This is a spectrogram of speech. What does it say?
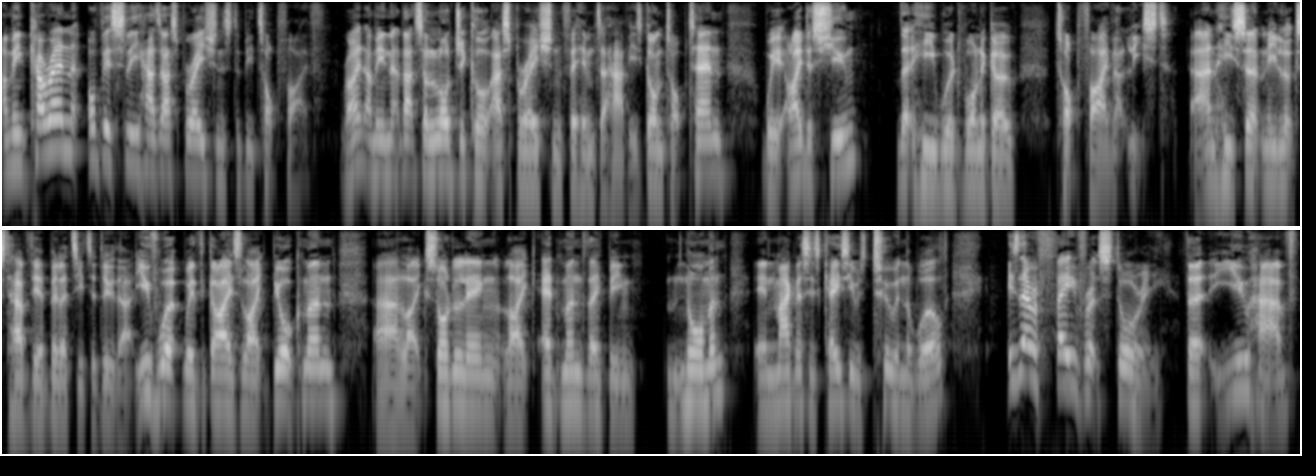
I mean, Karen obviously has aspirations to be top five, right? I mean, that, that's a logical aspiration for him to have. He's gone top ten. We, I'd assume that he would want to go top five at least. And he certainly looks to have the ability to do that. You've worked with guys like Bjorkman, uh, like Soderling, like Edmund. They've been Norman. In Magnus's case, he was two in the world. Is there a favourite story that you have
